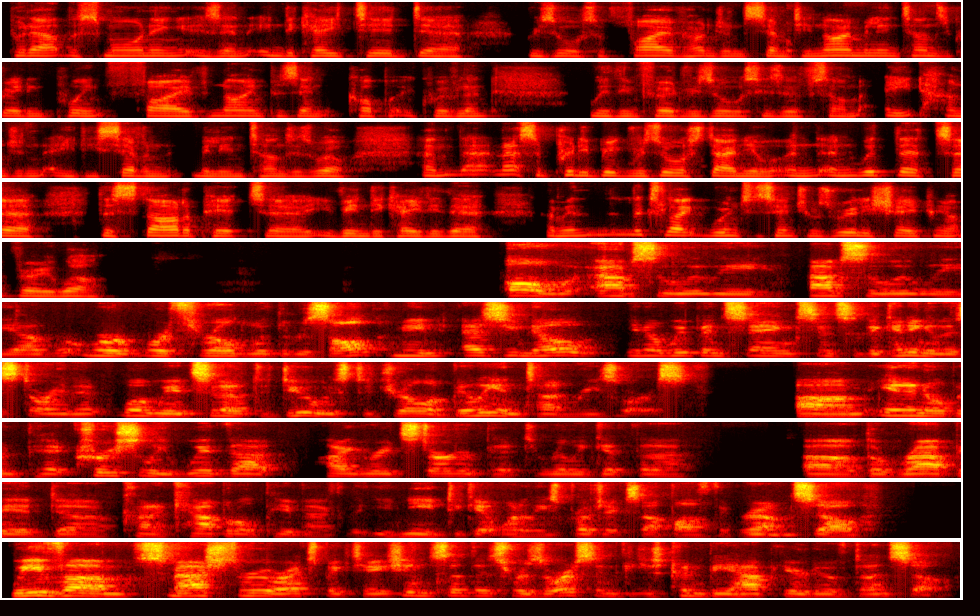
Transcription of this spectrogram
put out this morning is an indicated uh, resource of 579 million tons, grading 0.59% copper equivalent, with inferred resources of some 887 million tons as well. And that, that's a pretty big resource, Daniel. And, and with that, uh, the starter pit uh, you've indicated there, I mean, it looks like Warintza Central is really shaping up very well. Oh, absolutely, absolutely. Uh, we're we're thrilled with the result. I mean, as you know, you know we've been saying since the beginning of this story that what we had set out to do was to drill a billion ton resource um, in an open pit. Crucially, with that high grade starter pit to really get the uh, the rapid uh, kind of capital payback that you need to get one of these projects up off the ground. So we've um, smashed through our expectations of this resource, and just couldn't be happier to have done so.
